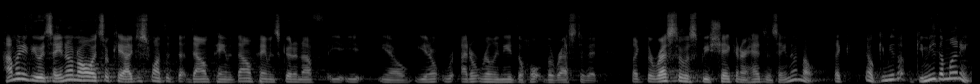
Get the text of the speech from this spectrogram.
how many of you would say, no, no, it's okay. I just want the down payment. Down payment's good enough. You, you, you know, you don't, I don't really need the whole, the rest of it. Like the rest of us be shaking our heads and saying, no, no, like, no, give me the, give me the money.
